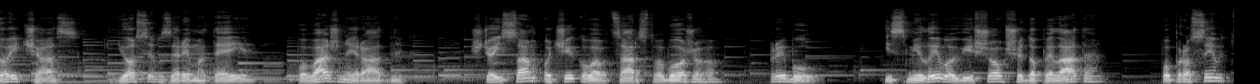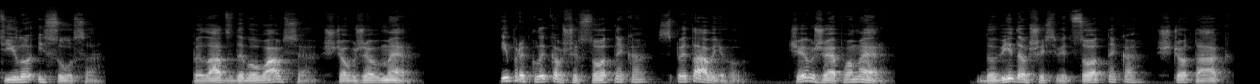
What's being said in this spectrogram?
Той час Йосиф з поважний радник, що й сам очікував Царства Божого, прибув і, сміливо війшовши до Пилата, попросив тіло Ісуса. Пилат здивувався, що вже вмер, і, прикликавши сотника, спитав його, чи вже помер. Довідавшись від сотника, що так,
